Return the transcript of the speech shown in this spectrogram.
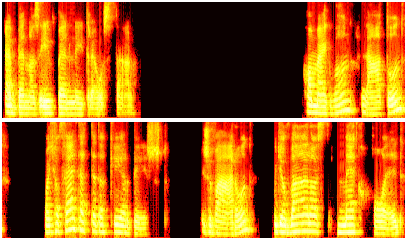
ebben az évben létrehoztál. Ha megvan, látod, vagy ha feltetted a kérdést, és várod, hogy a választ meghald,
